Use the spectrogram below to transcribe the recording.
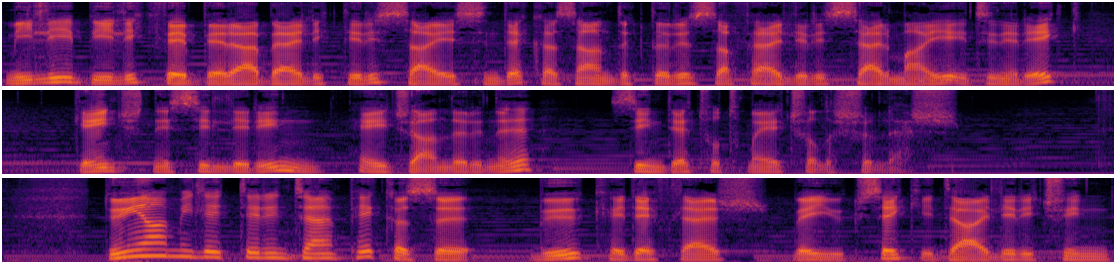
milli birlik ve beraberlikleri sayesinde kazandıkları zaferleri sermaye edinerek genç nesillerin heyecanlarını zinde tutmaya çalışırlar. Dünya milletlerinden pek azı büyük hedefler ve yüksek idealler için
